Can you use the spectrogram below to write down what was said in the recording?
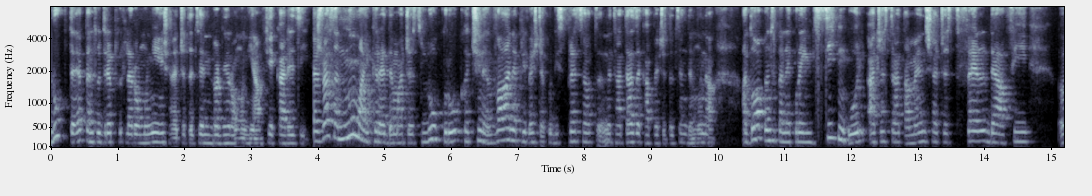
lupte pentru drepturile României și ale cetățenilor din România în fiecare zi. Aș vrea să nu mai credem acest lucru că cineva ne privește cu dispreț sau ne tratează ca pe cetățeni de mână a doua pentru că ne curăim singuri acest tratament și acest fel de a fi uh,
